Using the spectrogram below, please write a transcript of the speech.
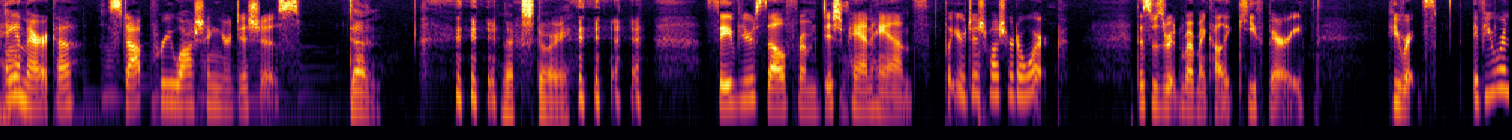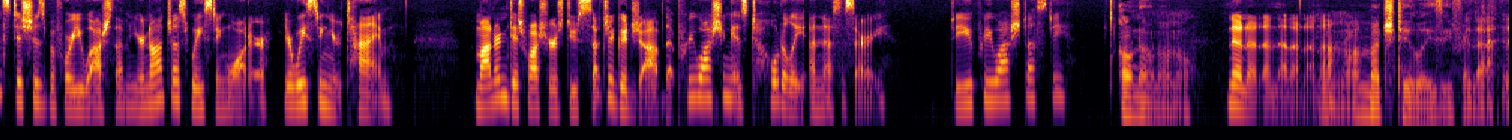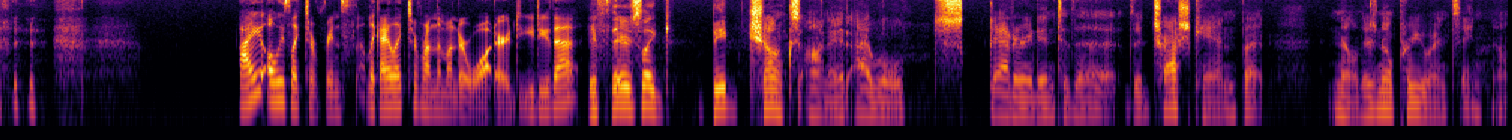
Hey America, stop pre-washing your dishes. Done. Next story. Save yourself from dishpan mm-hmm. hands. Put your dishwasher to work. This was written by my colleague Keith Barry. He writes If you rinse dishes before you wash them, you're not just wasting water, you're wasting your time. Modern dishwashers do such a good job that pre washing is totally unnecessary. Do you pre wash, Dusty? Oh no no no. No, no, no, no, no, no, no. no, no. I'm much too lazy for that. I always like to rinse, like, I like to run them underwater. Do you do that? if there's like big chunks on it, I will scatter it into the the trash can. But no, there's no pre-rinsing. No.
